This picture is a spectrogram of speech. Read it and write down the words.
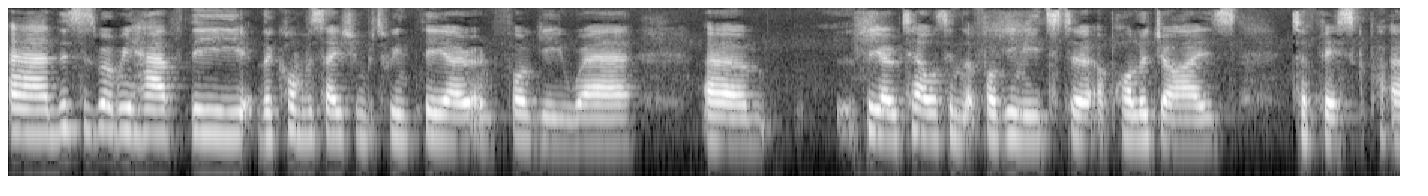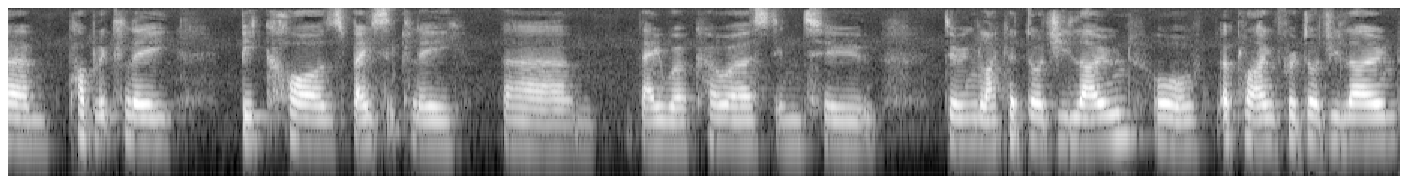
and this is where we have the the conversation between Theo and Foggy, where um, Theo tells him that Foggy needs to apologise to Fisk um, publicly because basically um, they were coerced into doing like a dodgy loan or applying for a dodgy loan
